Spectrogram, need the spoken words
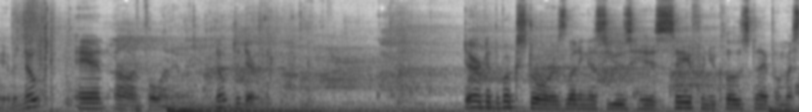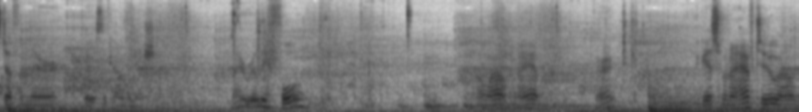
we have a note, and oh, I'm full on ammo. Note to Derek. Derek at the bookstore is letting us use his safe. When you close tonight, put my stuff in there. There's the combination. Am I really full? Oh wow, I am. Alright. I guess when I have to, I'll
